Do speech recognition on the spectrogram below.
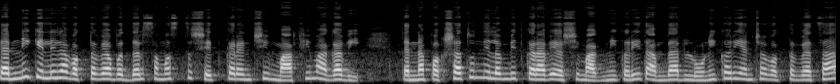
त्यांनी केलेल्या वक्तव्याबद्दल समस्त शेतकऱ्यांची माफी मागावी त्यांना पक्षातून निलंबित करावे अशी मागणी करीत आमदार लोणीकर यांच्या वक्तव्याचा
